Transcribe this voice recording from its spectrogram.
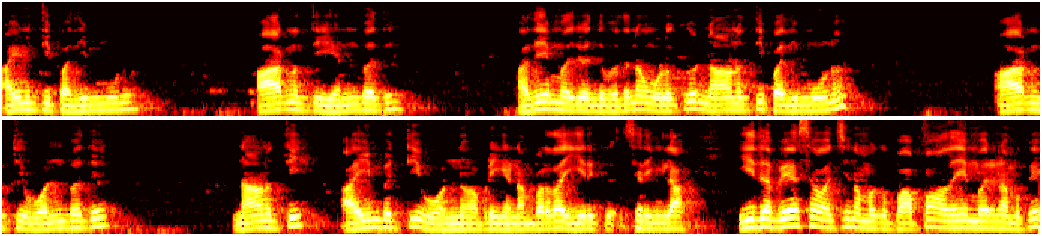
ஐநூற்றி பதிமூணு அறநூற்றி எண்பது. அதே மாதிரி வந்து பார்த்திங்கன்னா உங்களுக்கு நானூற்றி பதிமூணு அறநூற்றி ஒன்பது நானூற்றி ஐம்பத்தி ஒன்று அப்படிங்கிற நம்பர் தான் இருக்குது சரிங்களா? இதை பேச வச்சு நமக்கு பார்ப்போம். அதே மாதிரி நமக்கு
